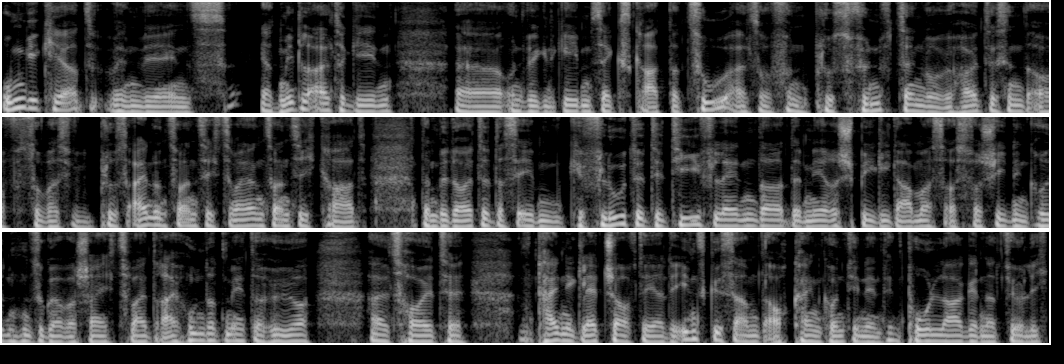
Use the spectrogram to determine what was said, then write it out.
Umgekehrt, wenn wir ins Erdmittelalter gehen äh, und wir geben 6 Grad dazu, also von plus 15, wo wir heute sind, auf sowas wie plus 21, 22 Grad, dann bedeutet das eben geflutete Tiefländer, der Meeresspiegel damals aus verschiedenen Gründen sogar wahrscheinlich 200, 300 Meter höher als heute, keine Gletscher auf der Erde insgesamt, auch kein Kontinent in Pollage natürlich,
